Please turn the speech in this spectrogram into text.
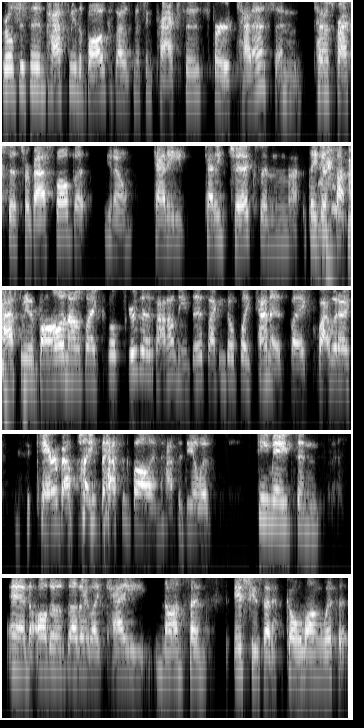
girls just didn't pass me the ball because I was missing practices for tennis and tennis practices for basketball. But you know, catty catty chicks and they just stopped passing me the ball and I was like, well, screw this. I don't need this. I can go play tennis. Like, why would I care about playing basketball and have to deal with teammates and and all those other like catty nonsense issues that go along with it.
